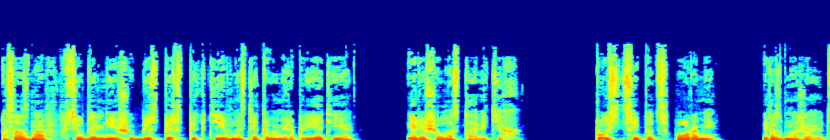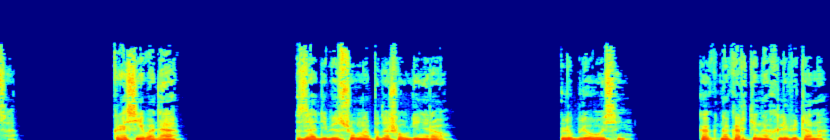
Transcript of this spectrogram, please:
осознав всю дальнейшую бесперспективность этого мероприятия, я решил оставить их. Пусть сыпят спорами и размножаются. Красиво, да? Сзади бесшумно подошел генерал. Люблю осень. Как на картинах Левитана.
